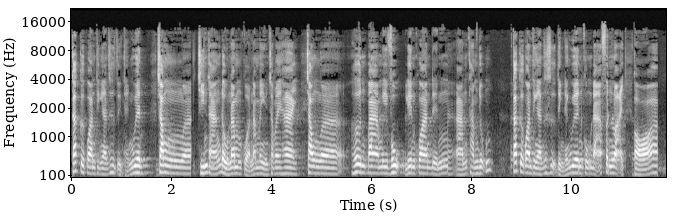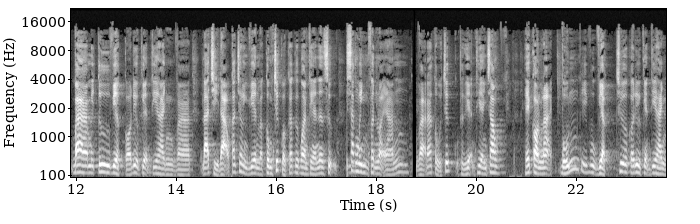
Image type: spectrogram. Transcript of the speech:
các cơ quan thi hành án dân sự tỉnh Thái Nguyên, trong ờ, 9 tháng đầu năm của năm 2022, trong ờ, hơn 30 vụ liên quan đến án tham nhũng, các cơ quan thi hành án dân sự tỉnh Thái Nguyên cũng đã phân loại có 34 việc có điều kiện thi hành và đã chỉ đạo các chấp hành viên và công chức của các cơ quan thi hành án dân sự xác minh phân loại án và đã tổ chức thực hiện thi hành xong. Thế còn lại bốn cái vụ việc chưa có điều kiện thi hành.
